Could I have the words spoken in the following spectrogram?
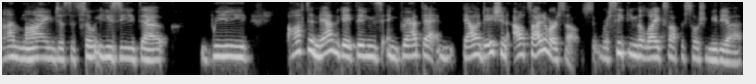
online. Just it's so easy that we often navigate things and grab that validation outside of ourselves. We're seeking the likes off of social media,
